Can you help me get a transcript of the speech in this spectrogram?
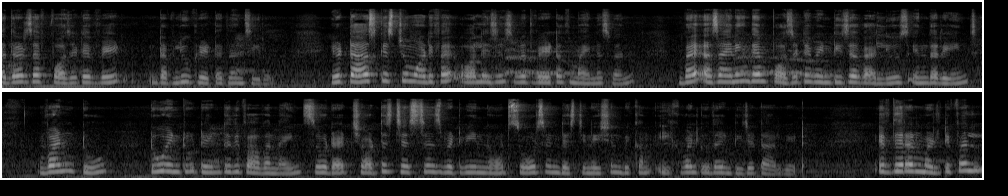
others have positive weight w greater than 0. Your task is to modify all edges with weight of minus 1 by assigning them positive integer values in the range 1 to 2 into 10 to the power 9 so that shortest distance between node source and destination become equal to the integer target. If there are multiple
